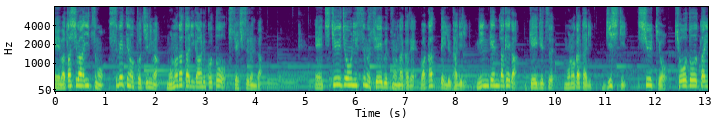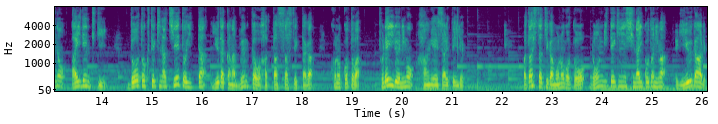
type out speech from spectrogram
えー、私はいつもすべての土地には物語があることを指摘するんだ。えー、地球上に住む生物の中で分かっている限り、人間だけが芸術、物語、儀式、宗教、共同体のアイデンティティ、道徳的な知恵といった豊かな文化を発達させてきたが、このことはトレイルにも反映されている。私たちが物事を論理的にしないことには理由がある。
